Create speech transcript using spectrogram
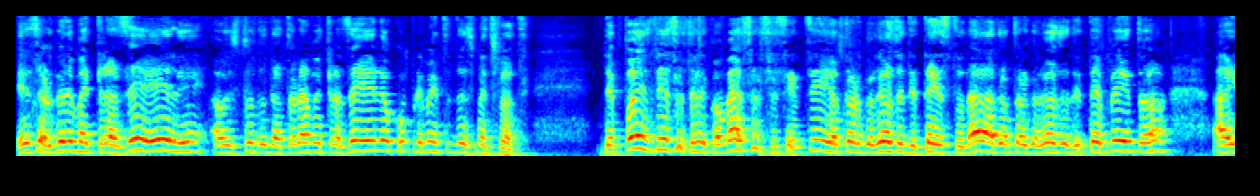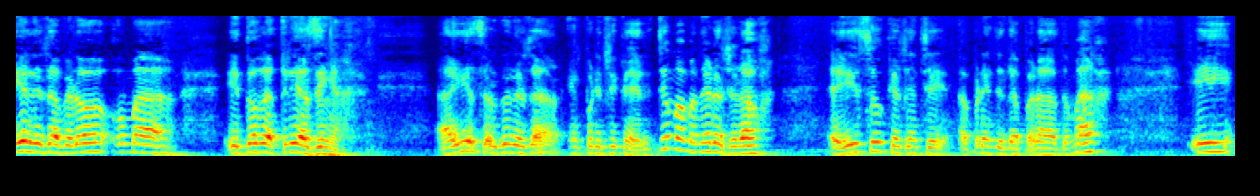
Esse orgulho vai trazer ele ao estudo da Torá, vai trazer ele ao cumprimento das mitzvot. Depois disso, se ele começa a se sentir, eu estou orgulhoso de ter estudado, eu estou orgulhoso de ter feito, aí ele já virou uma idolatriazinha. Aí esse orgulho já impurifica ele. De uma maneira geral, é isso que a gente aprende da parada do mar. E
